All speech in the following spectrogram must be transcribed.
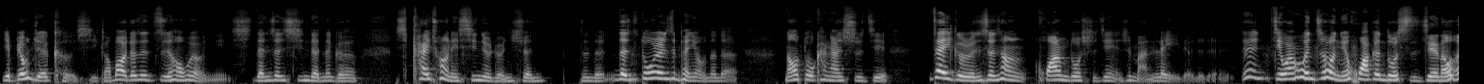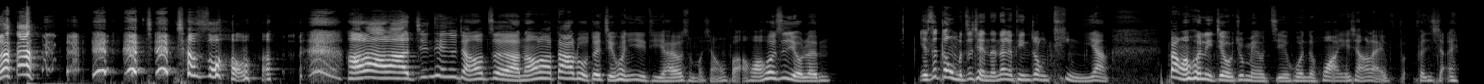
也不用觉得可惜，搞不好就是之后会有你人生新的那个开创你新的人生，真的认多认识朋友真的。然后多看看世界，在一个人身上花那么多时间也是蛮累的，对不对？因为结完婚之后，你会花更多时间哦。这样说好吗？好了好了，今天就讲到这啊。然后呢，大家如果对结婚议题还有什么想法的话，或者是有人也是跟我们之前的那个听众听一样，办完婚礼结果就没有结婚的话，也想要来分分享，哎，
